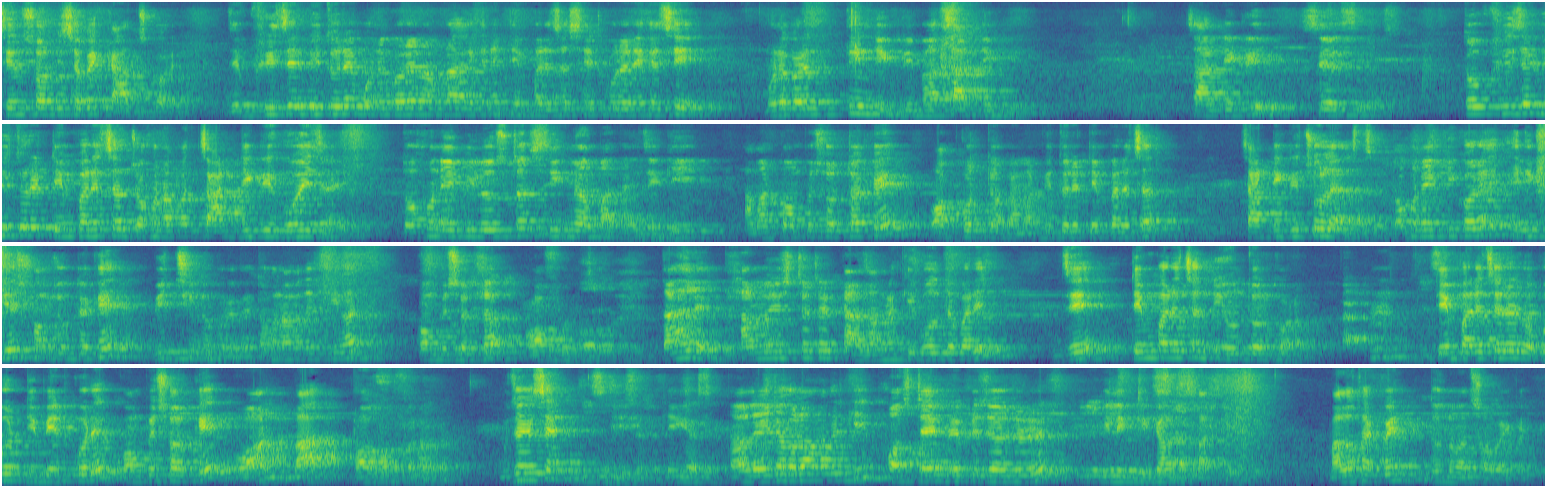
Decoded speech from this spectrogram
সেন্সর হিসাবে কাজ করে। যে ফ্রিজের ভিতরে মনে করেন আমরা এখানে টেম্পারেচার সেট করে রেখেছি মনে করেন তিন ডিগ্রি বা চার ডিগ্রি চার ডিগ্রি সেলসিয়াস। তো ফ্রিজের ভিতরে টেম্পারেচার যখন আমার চার ডিগ্রি হয়ে যায় তখন এই বিলোজটা সিগনাল পাঠায় যে কি আমার কম্প্রেসরটাকে অফ করতে হবে আমার ভিতরে টেম্পারেচার চার ডিগ্রি চলে আসছে। তখন এই কি করে? এদিক দিয়ে সংযোগটাকে বিচ্ছিন্ন করে দেয়। তখন আমাদের কি হয়? কম্প্রেসরটা অফ হয়ে যায়। তাহলে থার্মোস্ট্যাটের কাজ আমরা কি বলতে পারি? যে টেম্পারেচার নিয়ন্ত্রণ করা। টেম্পারেচারের ওপর ডিপেন্ড করে কম্প্রেসরকে অন বা অফ করা। বুঝা গেছে? ঠিক আছে। তাহলে এটা হলো আমাদের কি? ফার্স্ট টাইম রেফ্রিজারেটরের ইলেকট্রিক্যাল সার্কিট ভালো থাকবেন। ধন্যবাদ সবাইকে।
